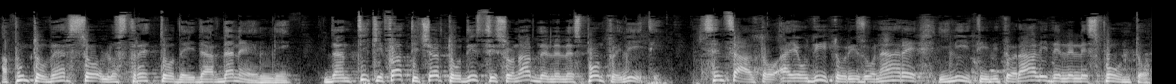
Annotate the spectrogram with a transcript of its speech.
appunto verso lo stretto dei Dardanelli, d'antichi fatti certo udisti suonar dell'Elesponto i liti. Senz'altro hai udito risuonare i liti litorali dell'Ellesponto,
